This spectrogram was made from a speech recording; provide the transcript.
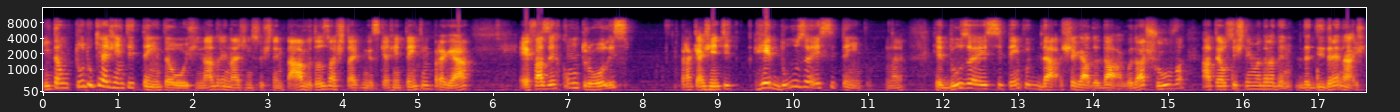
Então, tudo que a gente tenta hoje na drenagem sustentável, todas as técnicas que a gente tenta empregar, é fazer controles para que a gente reduza esse tempo, né? Reduza esse tempo da chegada da água da chuva até o sistema de drenagem.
